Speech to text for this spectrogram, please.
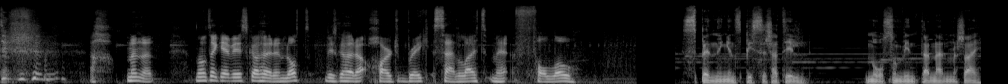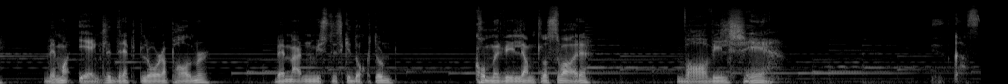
Ja, men, men. Nå tenker jeg vi skal høre en låt. Vi skal høre Heartbreak Satellite med Follow. Spenningen spisser seg til. Nå som vinteren nærmer seg, hvem har egentlig drept Laura Palmer? Hvem er den mystiske doktoren? Kommer William til å svare? Hva vil skje? Ukas.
